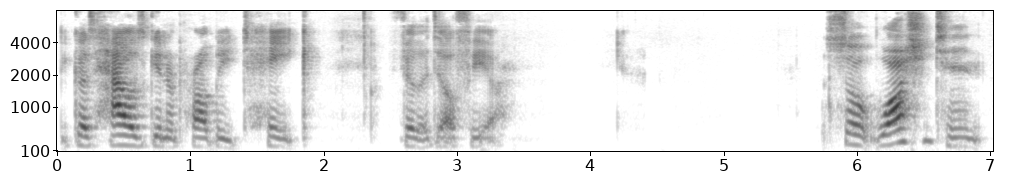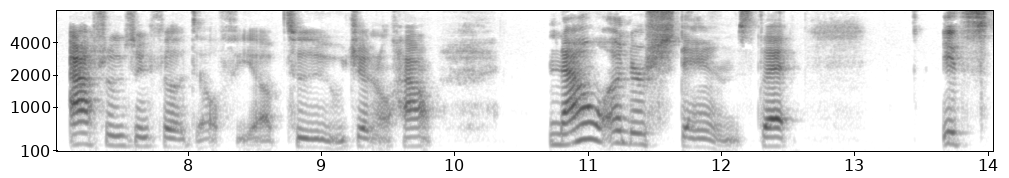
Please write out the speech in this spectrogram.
because Howe's going to probably take Philadelphia. So Washington, after losing Philadelphia to General Howe, now understands that it's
